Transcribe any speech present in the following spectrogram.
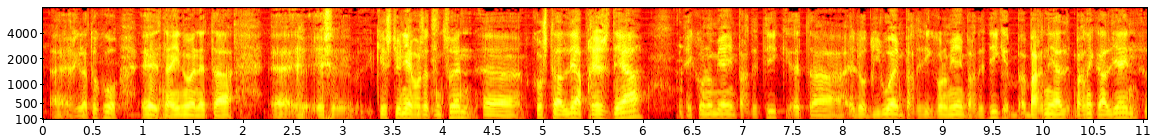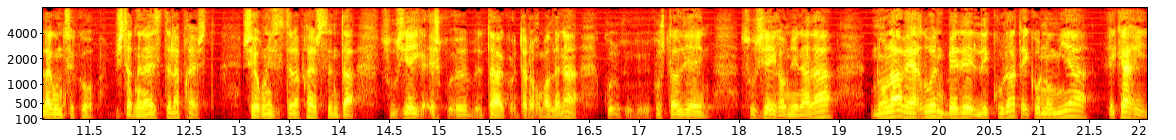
eh, ergilatoko, ez, nahi nuen eta, eh, kestionia hozatzen zuen, eh, kostaldea, presdea, ekonomia inpartetik, eta, edo, dirua inpartetik, ekonomia inpartetik, barne, barnek aldeain laguntzeko, biztaten ez dela prest. Segurniz ez dela prest. Zenta, zuziaik, eta, eta normal dena, kostaldiain, zuziaik handiena da, nola behar duen bere lekurat ekonomia ekarri.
